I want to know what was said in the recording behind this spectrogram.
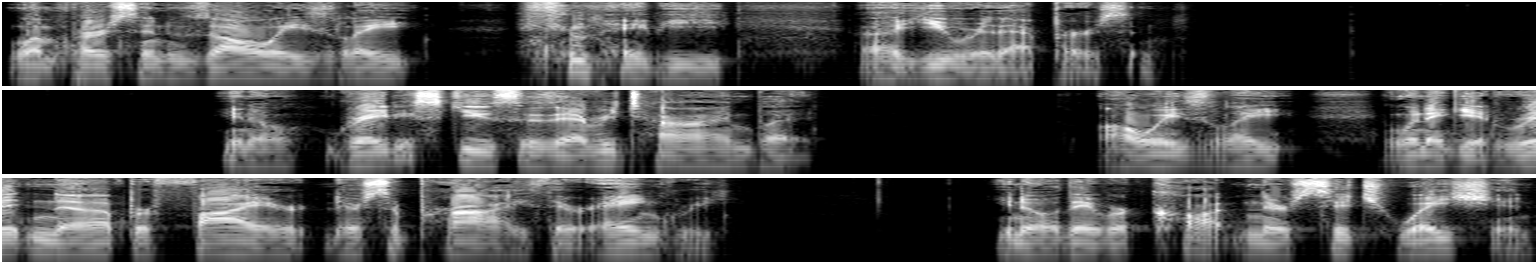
one person who's always late? Maybe uh, you were that person. You know, great excuses every time, but always late. And when they get written up or fired, they're surprised, they're angry. You know, they were caught in their situation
